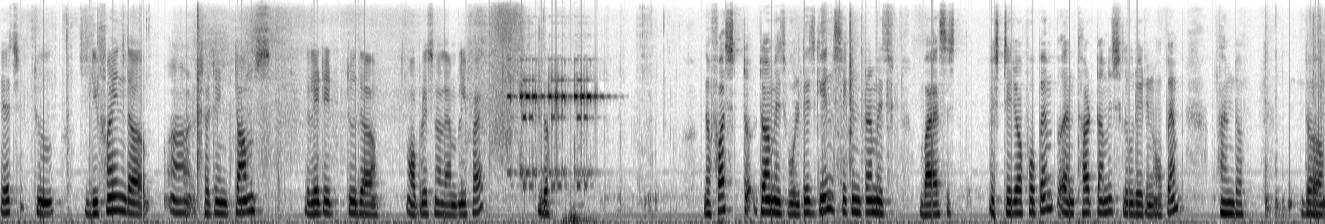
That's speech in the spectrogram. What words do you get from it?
is to define the uh, certain terms related to the operational amplifier. The the first term is voltage gain second term is bias stage of op amp and third term is slew rate in op amp. And uh, the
